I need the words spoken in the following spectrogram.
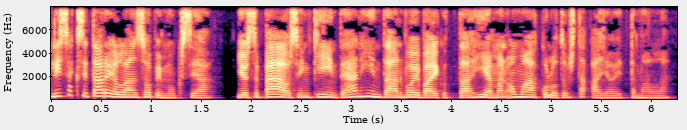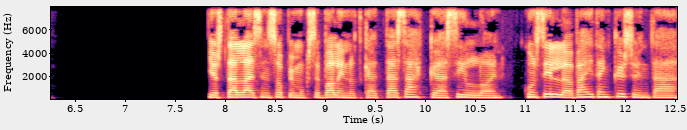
Lisäksi tarjolla on sopimuksia, joissa pääosin kiinteään hintaan voi vaikuttaa hieman omaa kulutusta ajoittamalla. Jos tällaisen sopimuksen valinnut käyttää sähköä silloin, kun sille on vähiten kysyntää,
